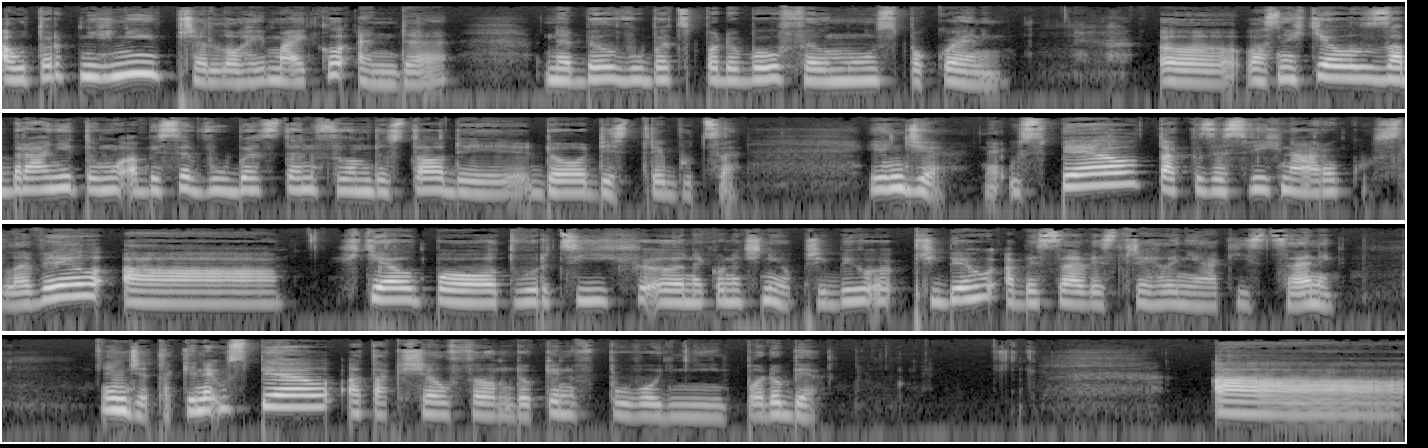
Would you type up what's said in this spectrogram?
autor knižní předlohy Michael Ende nebyl vůbec podobou filmu spokojený. Eh, vlastně chtěl zabránit tomu, aby se vůbec ten film dostal di, do distribuce. Jenže neuspěl, tak ze svých nároků slevil a chtěl po tvůrcích eh, nekonečného příběhu, příběhu, aby se vystřihly nějaký scény. Jenže taky neuspěl a tak šel film do kin v původní podobě. A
